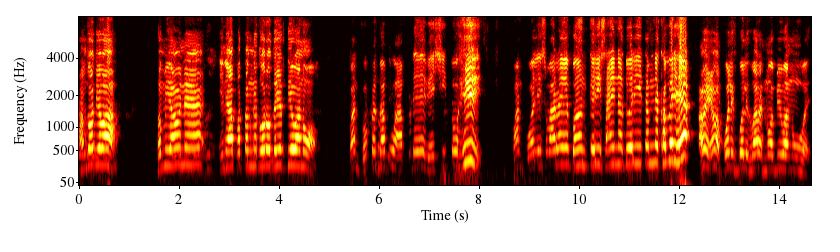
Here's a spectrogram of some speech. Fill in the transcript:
સમજો દેવા. ગમી આવે ને એને આ પતંગ ને દોરો દઈ જ દેવાનો. પણ ભોપત બાપુ આપણે વેસી તો હી. પણ પોલીસ વાળાએ બંધ કરી સાયના દોરી તમને ખબર હે? હવે એવા પોલીસ પોલીસવાળા નો બીવાનું હોય.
